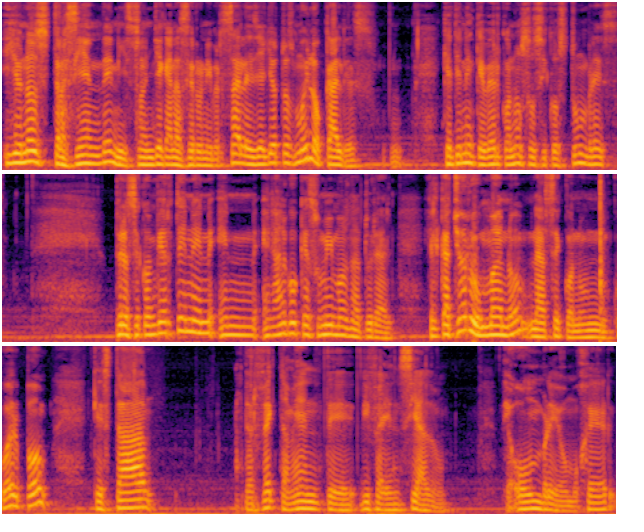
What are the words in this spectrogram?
Y unos trascienden y son, llegan a ser universales y hay otros muy locales que tienen que ver con usos y costumbres. Pero se convierten en, en- en algo que asumimos natural. El cachorro humano nace con un cuerpo que está perfectamente diferenciado de hombre o mujer.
